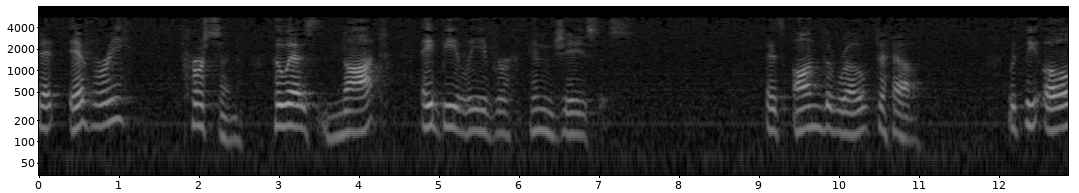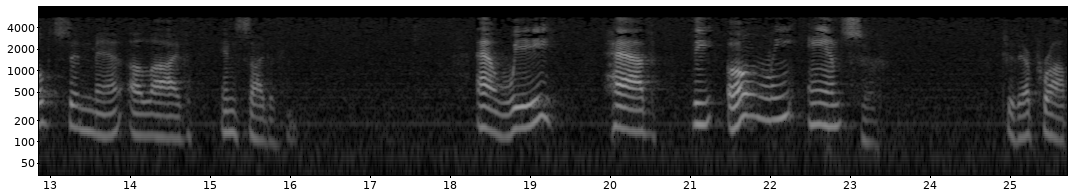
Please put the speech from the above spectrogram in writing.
that every person who is not a believer in Jesus is on the road to hell with the old sin man alive inside of him. And we have the only answer to their problem.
